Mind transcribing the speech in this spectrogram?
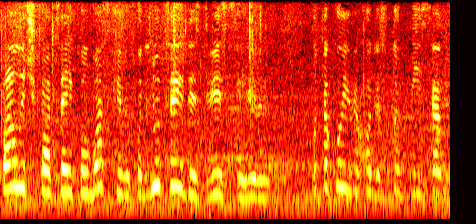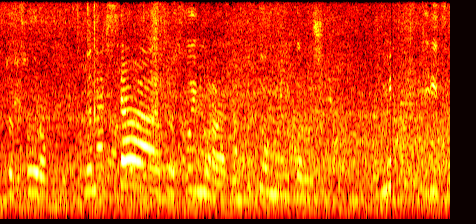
Паличка цієї колбаски виходить, ну це і десь 200 гривень. Отакої виходить 150, 140. Вона вся по своєму разу. Потім мені хороші. Ми- Дивіться,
